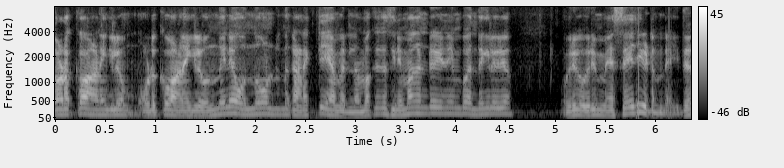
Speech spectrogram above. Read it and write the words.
തുടക്കമാണെങ്കിലും ഒടുക്കമാണെങ്കിലും ഒന്നിനെ ഒന്നുകൊണ്ടൊന്ന് കണക്ട് ചെയ്യാൻ പറ്റില്ല. നമുക്ക് സിനിമ കണ്ടു കഴിയുമ്പോൾ എന്തെങ്കിലും ഒരു ഒരു ഒരു മെസ്സേജ് കിട്ടണ്ടേ? ഇത്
